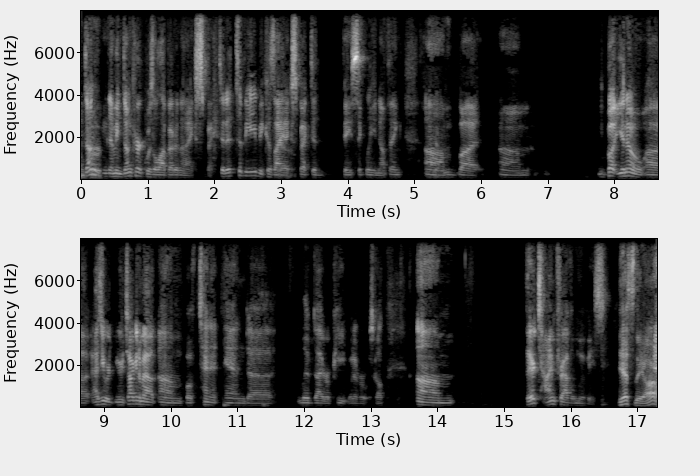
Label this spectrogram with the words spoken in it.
Dunkirk. Dun- I mean, Dunkirk was a lot better than I expected it to be because I expected basically nothing. Um, But um, but you know, uh, as you were you were talking about um, both Tenet and uh, Live Die Repeat, whatever it was called. Um, they're time travel movies, yes, they are.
